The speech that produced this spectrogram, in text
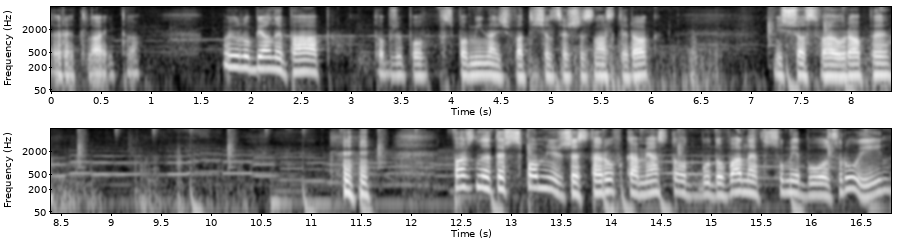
Red Lighta. Mój ulubiony pub, dobrze po- wspominać, 2016 rok. Mistrzostwa Europy. Ważne też wspomnieć, że Starówka miasto odbudowane w sumie było z ruin.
